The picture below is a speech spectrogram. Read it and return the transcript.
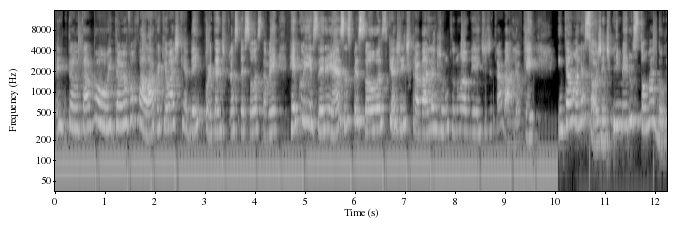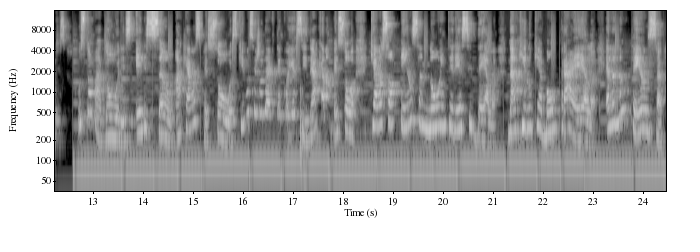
então tá bom. Então eu vou falar porque eu acho que é bem importante para as pessoas também reconhecerem essas pessoas que a gente trabalha junto no ambiente de trabalho, ok? Então, olha só, gente. Primeiro, os tomadores. Os tomadores, eles são aquelas pessoas que você já deve ter conhecido. É aquela pessoa que ela só pensa no interesse dela, naquilo que é bom para ela. Ela não pensa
